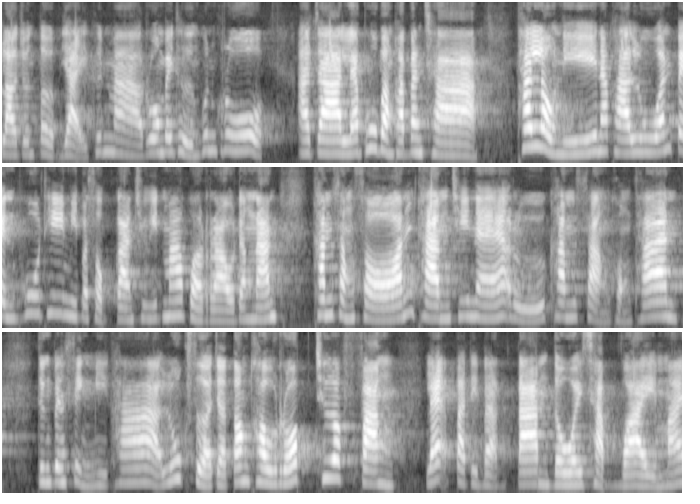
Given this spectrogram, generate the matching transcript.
เราจนเติบใหญ่ขึ้นมา รวมไปถึงคุณครู อาจารย์และผู้บังคับบัญชา ท่านเหล่านี้นะคะล้วนเป็นผู้ที่มีประสบการณ์ชีวิตมากกว่าเรา ดังนั้นคำสั่งสอนคำชี้แนะหรือคำสั่งของท่าน จึงเป็นสิ่งมีค่า ลูกเสือจะต้องเคารพเชื่อฟัง และปฏิบัติตามโดยฉับไวไม่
